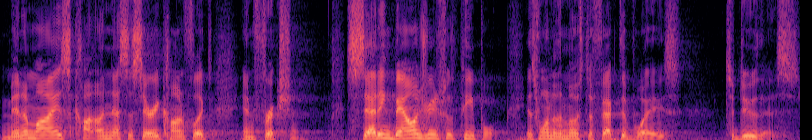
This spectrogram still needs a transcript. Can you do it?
Minimize con- unnecessary conflict and friction. Setting boundaries with people is one of the most effective ways to do this.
